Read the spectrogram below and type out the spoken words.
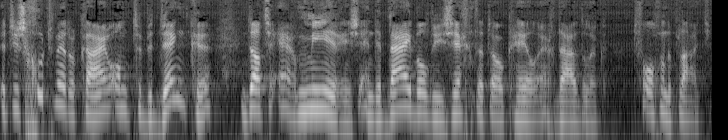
het is goed met elkaar om te bedenken dat er meer is. En de Bijbel die zegt dat ook heel erg duidelijk. Het volgende plaatje.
